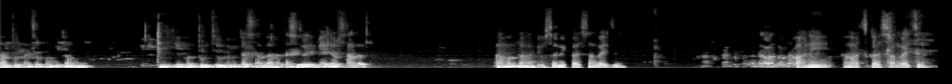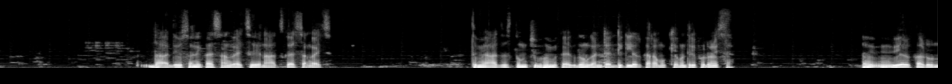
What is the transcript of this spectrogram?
आंदोलनाच्या भूमिकामुळे. ठीक आहे पण तुमची भूमिका सांगा ना का सगळे मेल्यावर सांगा आम्हाला दहा दिवसांनी काय सांगायचं? आणि आज काय सांगायचं? दहा दिवसांनी काय सांगायचं आणि आज काय सांगायचं? तुम्ही आजच तुमची भूमिका एक दोन घंट्यात डिक्लेअर करा मुख्यमंत्री फडणवीस साहेब. वेळ काढून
